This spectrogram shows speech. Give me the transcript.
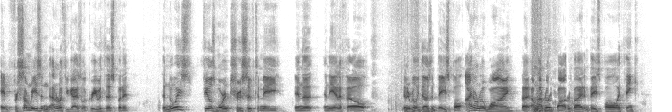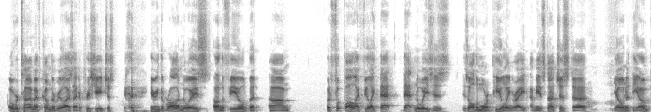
and for some reason, I don't know if you guys will agree with this, but it the noise feels more intrusive to me in the in the NFL than it really does in baseball. I don't know why. I'm not really bothered by it in baseball. I think over time I've come to realize I'd appreciate just hearing the raw noise on the field, but um, but football, I feel like that that noise is is all the more appealing, right? I mean, it's not just uh, yelling at the ump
